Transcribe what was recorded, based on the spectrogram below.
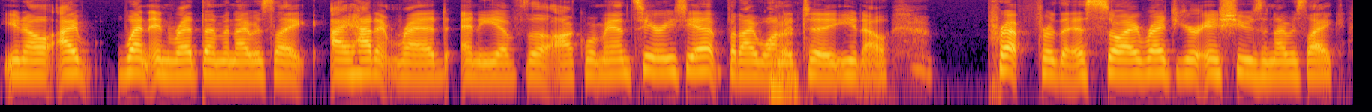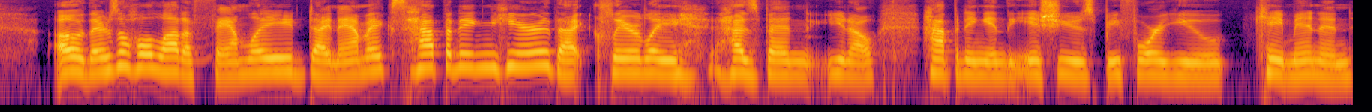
You know, I went and read them and I was like, I hadn't read any of the Aquaman series yet, but I wanted to, you know, prep for this. So I read your issues and I was like, oh, there's a whole lot of family dynamics happening here that clearly has been, you know, happening in the issues before you came in and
